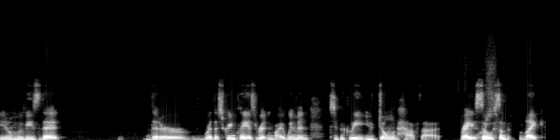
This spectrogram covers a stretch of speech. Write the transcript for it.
you know, movies that that are where the screenplay is written by women, typically you don't have that, right? So some like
